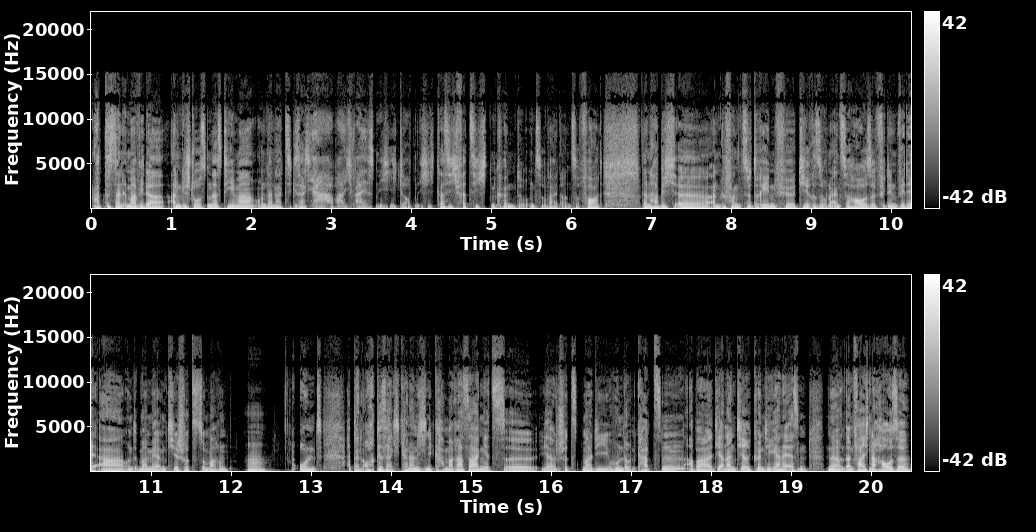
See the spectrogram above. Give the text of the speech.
habe das dann immer wieder angestoßen, das Thema. Und dann hat sie gesagt, ja, aber ich weiß nicht, ich glaube nicht, dass ich verzichten könnte und so weiter und so fort. Dann habe ich äh, angefangen zu drehen für Tiere suchen ein Zuhause, für den WDR und immer mehr im Tierschutz zu machen. Und habe dann auch gesagt, ich kann doch nicht in die Kamera sagen, jetzt äh, ja schützt mal die Hunde und Katzen, aber die anderen Tiere könnt ihr gerne essen. Ne? Und dann fahre ich nach Hause,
